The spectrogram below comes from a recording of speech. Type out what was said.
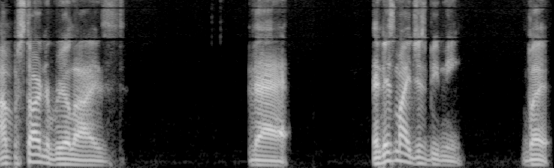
I'm starting to realize that, and this might just be me, but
